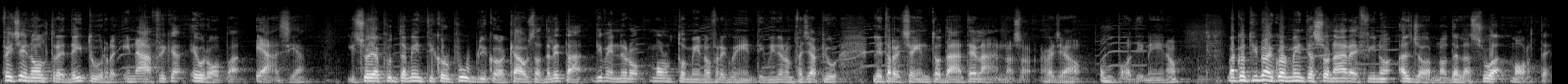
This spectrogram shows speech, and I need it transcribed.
Fece inoltre dei tour in Africa, Europa e Asia. I suoi appuntamenti col pubblico a causa dell'età divennero molto meno frequenti, quindi non faceva più le 300 date l'anno, so, faceva un po' di meno, ma continuò ugualmente a suonare fino al giorno della sua morte.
